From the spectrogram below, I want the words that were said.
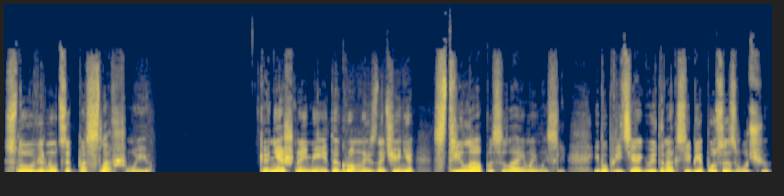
снова вернуться к пославшему ее. Конечно, имеет огромное значение стрела посылаемой мысли, ибо притягивает она к себе по созвучию,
